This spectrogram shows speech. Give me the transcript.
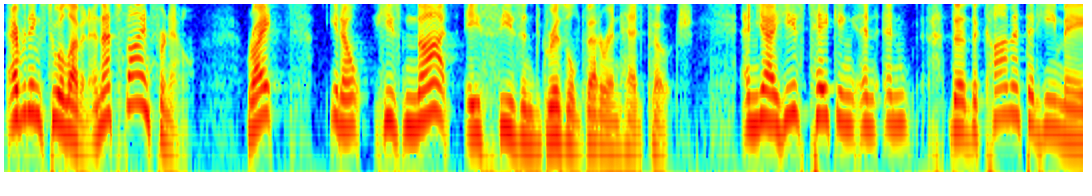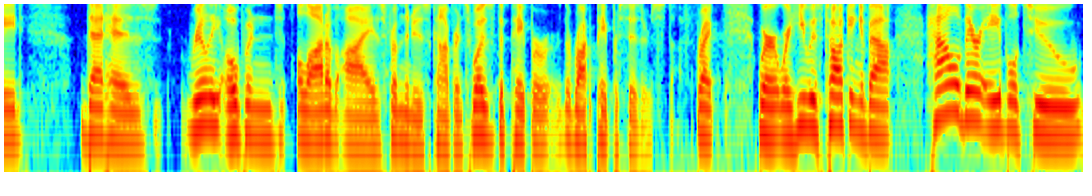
everything's to 11, and that's fine for now. Right? You know, he's not a seasoned grizzled veteran head coach. And yeah, he's taking and and the the comment that he made that has really opened a lot of eyes from the news conference was the paper the rock paper scissors stuff right? Where where he was talking about how they're able to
